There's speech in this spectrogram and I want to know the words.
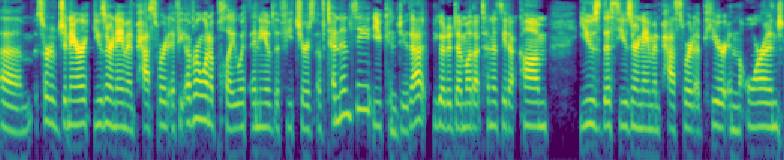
um, sort of generic username and password. If you ever want to play with any of the features of Tendenci, you can do that. You go to demo.tendenci.com, use this username and password up here in the orange.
